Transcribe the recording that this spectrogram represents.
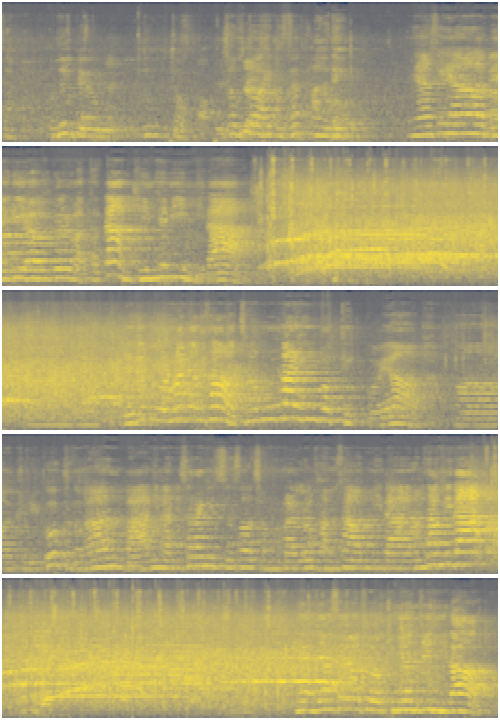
자, 어느 배우 누구부터? 어, 저부터 네. 할까요? 아, 네. 안녕하세요. 메리 역을 맡았던 김혜미입니다. 네, 레드북을 하면서 정말 행복했고요. 어, 그리고 그동안 많이 많이 사랑해주셔서 정말로 감사합니다. 감사합니다. 네, 안녕하세요. 저 김현진입니다.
